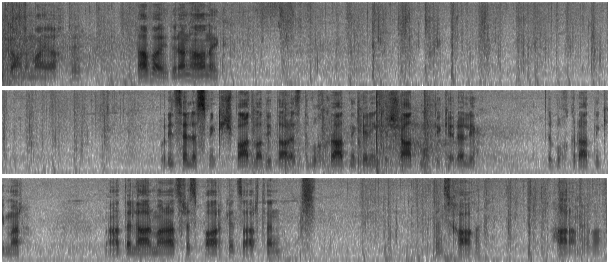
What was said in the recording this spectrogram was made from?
եք անում այ աղբեր։ Հավայ, դրան հանեք։ Որիցելս մի քիչ պատվադի տարես դվուխ կրատնիկ էր ինքը շատ մոտիկ էր էլի։ Դվուխ կրատնիկի մար Հատ էլ հարմարացրեց պարկեց արդեն Տենց խաղը հարամ եղավ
